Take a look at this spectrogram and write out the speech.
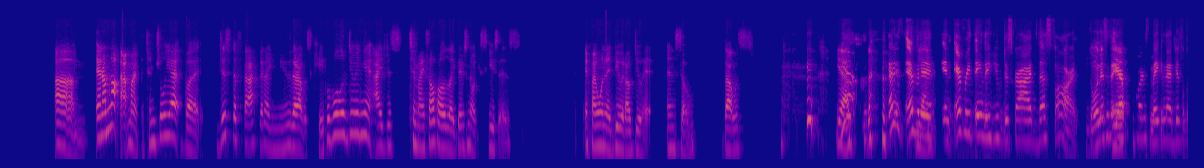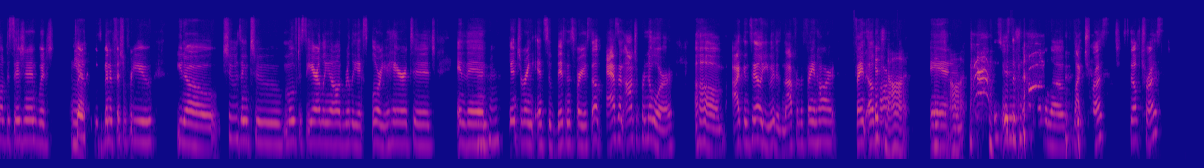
Um, and I'm not at my potential yet, but just the fact that I knew that I was capable of doing it, I just to myself, I was like, there's no excuses. If I want to do it, I'll do it. And so that was yeah. yeah. that is evident yeah. in everything that you've described thus far. Going into the yep. airport, making that difficult decision, which yeah. is beneficial for you you know, choosing to move to Sierra Leone, really explore your heritage, and then mm-hmm. venturing into business for yourself as an entrepreneur. Um, I can tell you it is not for the faint heart, faint of it's heart. Not. And it's not. it's it is not. level of like trust, self-trust,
